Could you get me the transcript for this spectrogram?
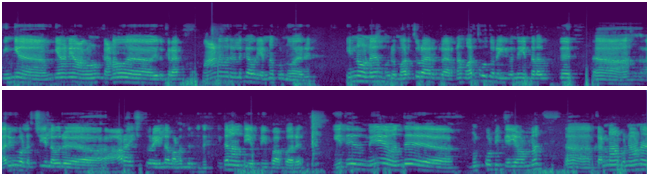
விஞ்ஞ விஞ்ஞானி ஆகணும்னு கனவு இருக்கிற மாணவர்களுக்கு அவர் என்ன பண்ணுவார்? இன்னொன்று ஒரு மருத்துவராக இருக்கிறாருன்னா மருத்துவத்துறை வந்து எந்த அளவுக்கு ஆஹ், அறிவு வளர்ச்சி இல்லை ஒரு ஆராய்ச்சி துறையில் வளர்ந்துருக்குது. இதெல்லாம் வந்து எப்படி பார்ப்பாரு? எதுவுமே வந்து முன்கூட்டி தெரியாமல் கண்ணாபண்ணான்னு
